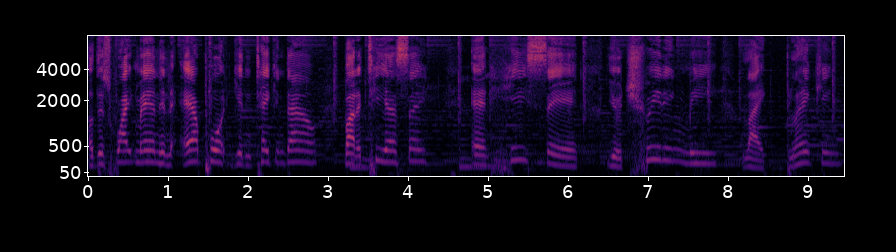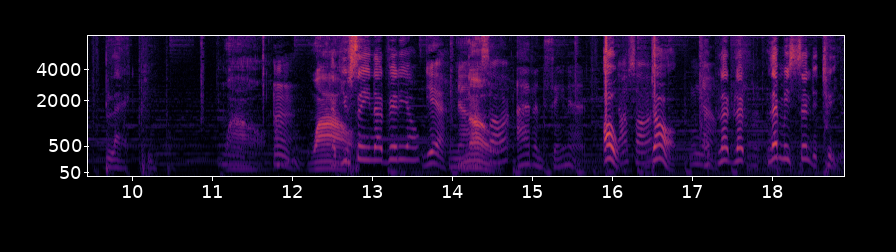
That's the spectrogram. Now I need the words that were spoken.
of this white man in the airport getting taken down by the TSA, and he said, "You're treating me like blanking black people." Wow. Mm. Wow. Have you seen that video? Yeah. No. No. I saw it. I haven't seen it. Oh, I saw it. dog. No. Let, let, let me send it to you.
